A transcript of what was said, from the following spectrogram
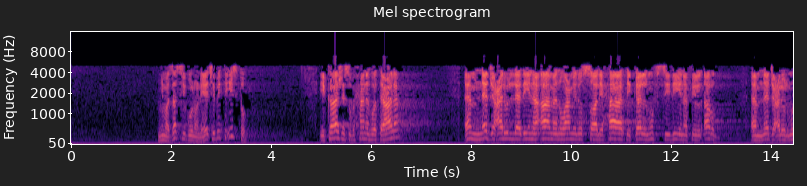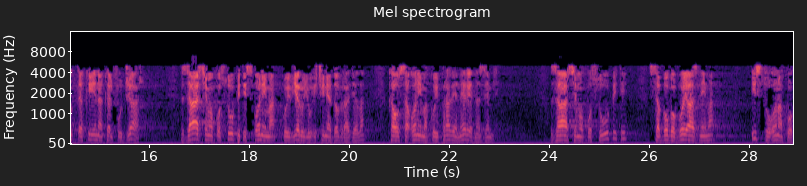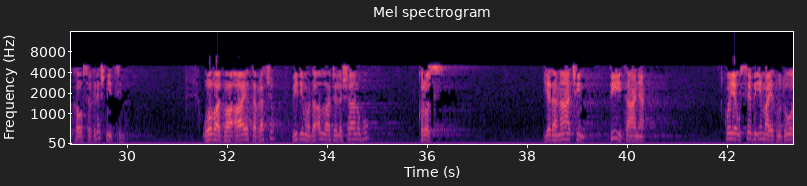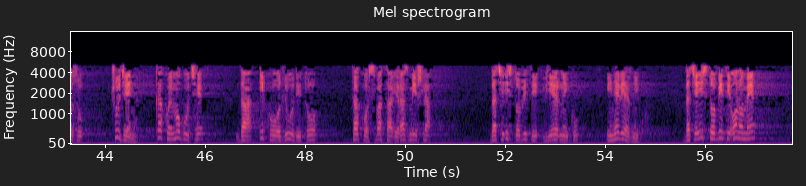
Njima zasigurno neće biti isto. I kaže subhanahu wa ta'ala Am neđa'alu alladina amanu amilu salihati kal mufsidina fil ard Am neđa'alu almuttaqina kal fuđar Zar ćemo postupiti s onima koji vjeruju i čine dobra djela kao sa onima koji prave nered na zemlji zar ćemo postupiti sa bogobojaznima isto onako kao sa grešnicima? U ova dva ajeta braćo vidimo da Allah Đelešanuhu kroz jedan način pitanja koje u sebi ima jednu dozu čuđenja kako je moguće da iko od ljudi to tako svata i razmišlja da će isto biti vjerniku i nevjerniku da će isto biti onome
